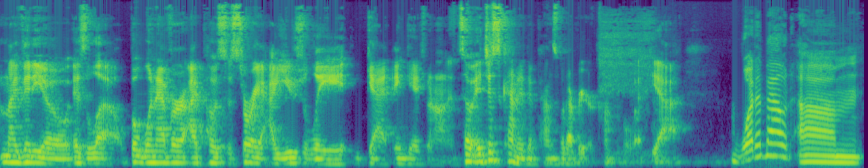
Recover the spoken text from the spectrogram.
my video is low but whenever i post a story i usually get engagement on it so it just kind of depends whatever you're comfortable with yeah what about um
